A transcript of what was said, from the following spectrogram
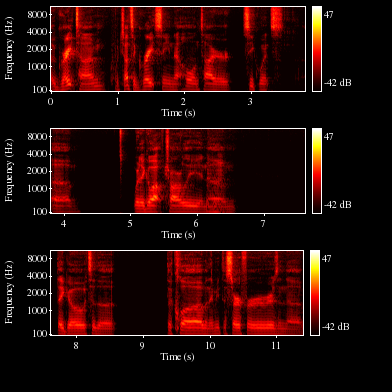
a great time, which that's a great scene. That whole entire sequence um, where they go out with Charlie and Mhm. um, they go to the the club and they meet the surfers and the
